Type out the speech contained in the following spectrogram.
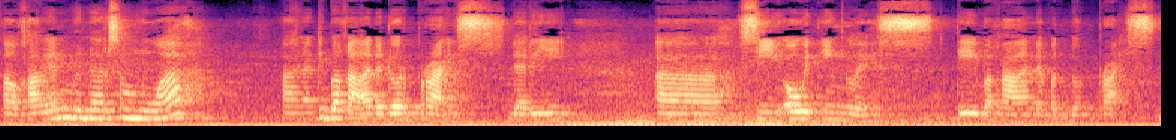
Kalau kalian benar semua uh, nanti bakal ada door prize dari uh, CEO with English. Nanti bakalan dapat door prize.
